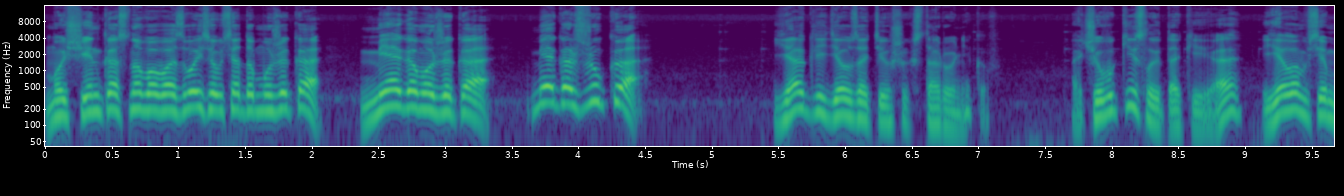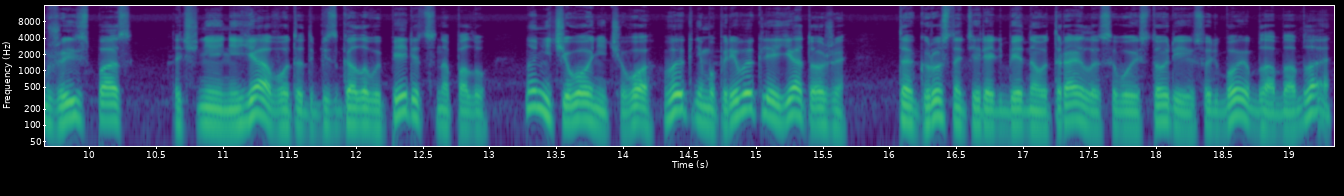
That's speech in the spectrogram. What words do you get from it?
Мужчинка снова возвысился до мужика, мега-мужика, мега-жука!» Я глядел затихших сторонников. «А чё вы кислые такие, а? Я вам всем жизнь спас. Точнее, не я, а вот этот безголовый перец на полу. Но ничего, ничего, вы к нему привыкли, я тоже. Так грустно терять бедного Трайла с его историей и судьбой, бла-бла-бла.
